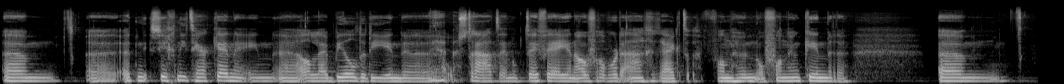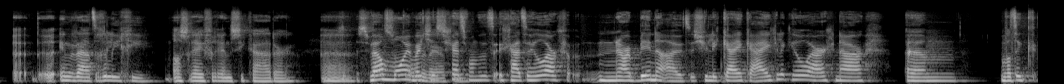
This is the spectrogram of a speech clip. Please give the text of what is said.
Um, uh, het zich niet herkennen in uh, allerlei beelden die in de, ja. op straat en op tv en overal worden aangereikt van hun of van hun kinderen. Um, uh, inderdaad, religie als referentiekader. Uh, het is wel mooi wat je schetst, want het gaat heel erg naar binnen uit. Dus jullie kijken eigenlijk heel erg naar um, wat ik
